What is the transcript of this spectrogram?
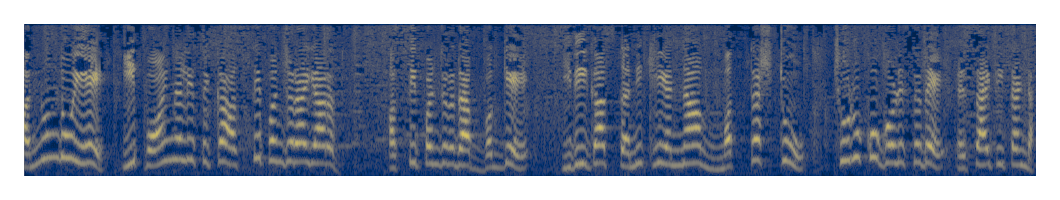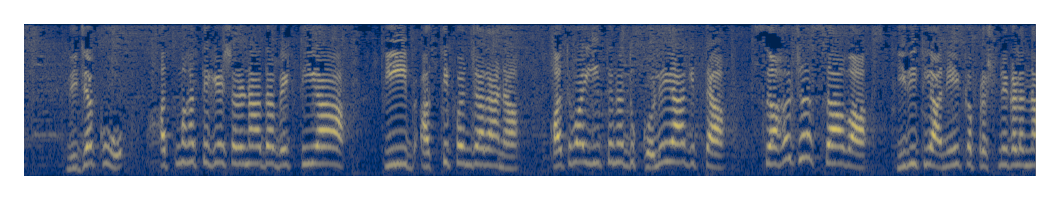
ಹನ್ನೊಂದು ಎ, ಈ ಪಾಯಿಂಟ್ನಲ್ಲಿ ಸಿಕ್ಕ ಅಸ್ಥಿ ಪಂಜರ ಯಾರದು? ಅಸ್ಥಿ ಪಂಜರದ ಬಗ್ಗೆ ಇದೀಗ ತನಿಖೆಯನ್ನ ಮತ್ತಷ್ಟು ಚುರುಕುಗೊಳಿಸದೆ ಎಸ್ಐಟಿ ತಂಡ. ನಿಜಕ್ಕೂ ಆತ್ಮಹತ್ಯೆಗೆ ಶರಣಾದ ವ್ಯಕ್ತಿಯ ಈ ಅಸ್ಥಿ ಪಂಜರನ ಅಥವಾ ಈತನದ್ದು ಕೊಲೆಯಾಗಿತ್ತ ಸಹಜ ಸಾವ ಈ ರೀತಿಯ ಅನೇಕ ಪ್ರಶ್ನೆಗಳನ್ನ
